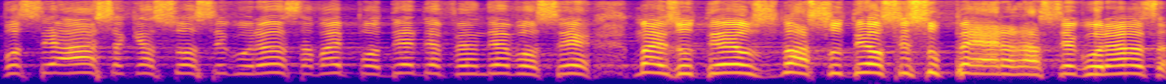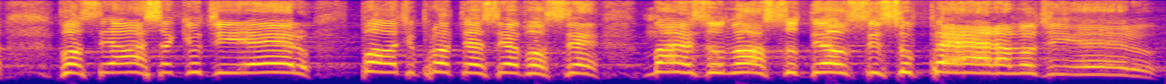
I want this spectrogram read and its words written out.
Você acha que a sua segurança vai poder defender você, mas o Deus, nosso Deus se supera na segurança. Você acha que o dinheiro pode proteger você, mas o nosso Deus se supera no dinheiro.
